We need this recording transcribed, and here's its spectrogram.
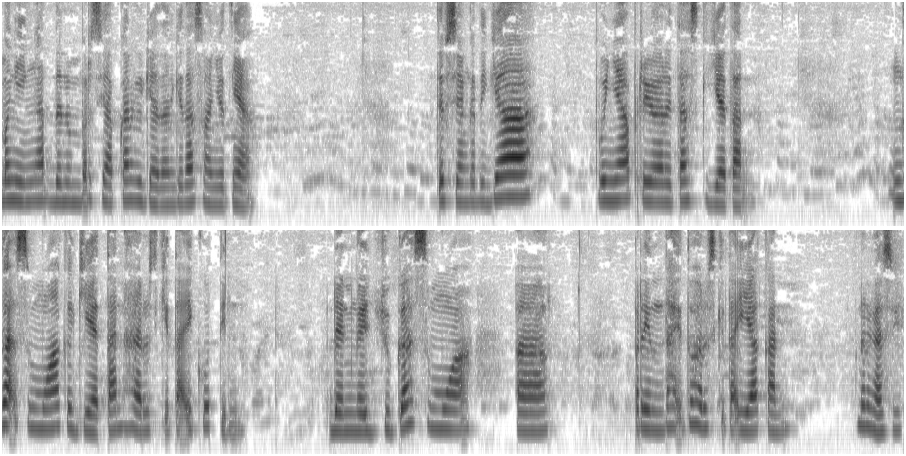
mengingat dan mempersiapkan kegiatan kita selanjutnya. Tips yang ketiga, punya prioritas kegiatan. Enggak semua kegiatan harus kita ikutin. Dan enggak juga semua uh, perintah itu harus kita iakan. Bener gak sih?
